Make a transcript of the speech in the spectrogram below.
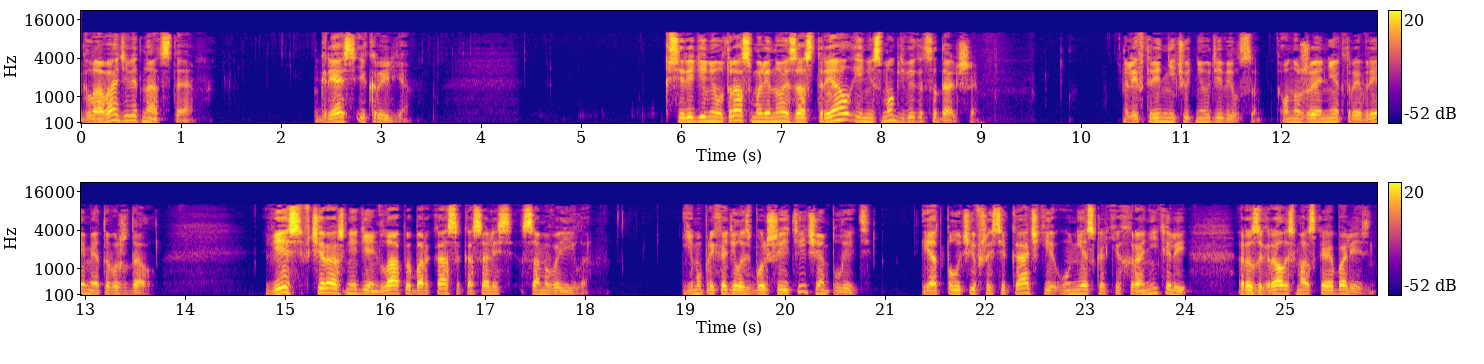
Глава 19. Грязь и крылья. К середине утра Смолиной застрял и не смог двигаться дальше. Левтрин ничуть не удивился. Он уже некоторое время этого ждал. Весь вчерашний день лапы Баркаса касались самого ила. Ему приходилось больше идти, чем плыть, и от получившейся качки у нескольких хранителей разыгралась морская болезнь.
